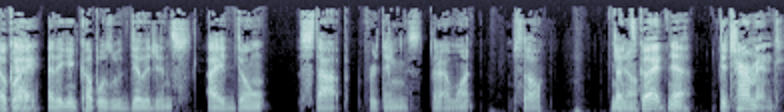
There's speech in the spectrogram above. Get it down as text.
Okay. But I think it couples with diligence. I don't stop for things that I want. So, That's know. good. Yeah. Determined.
